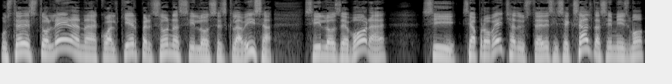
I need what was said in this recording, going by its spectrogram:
ustedes toleran a cualquier persona si los esclaviza, si los devora, si se aprovecha de ustedes y se exalta a sí mismo,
